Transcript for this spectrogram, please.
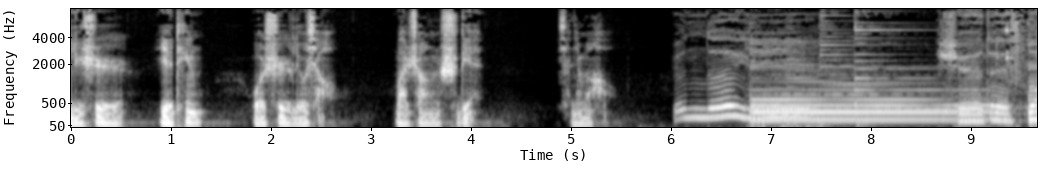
里是夜听，我是刘晓。晚上十点，向你们好。云对雨，雪对风，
